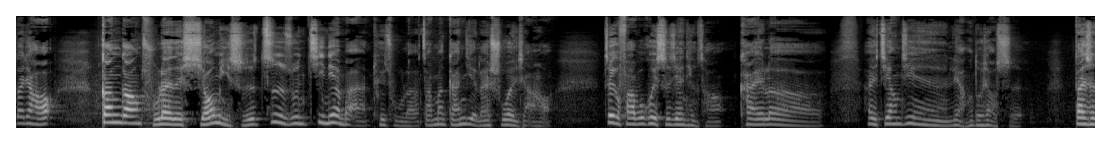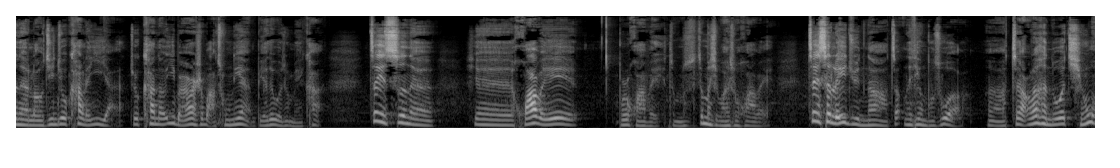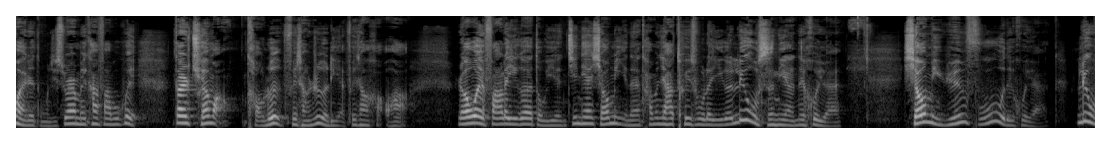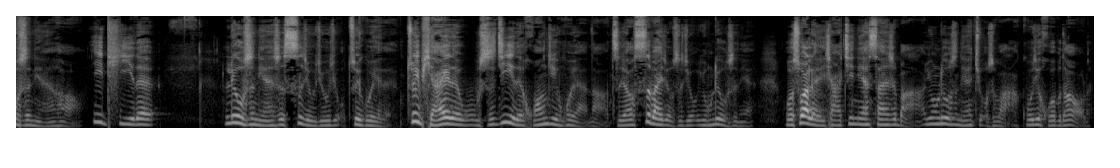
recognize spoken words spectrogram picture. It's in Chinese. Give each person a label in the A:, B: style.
A: 大家好，刚刚出来的小米十至尊纪念版推出了，咱们赶紧来说一下哈。这个发布会时间挺长，开了还将近两个多小时，但是呢，老金就看了一眼，就看到一百二十瓦充电，别的我就没看。这次呢，呃，华为不是华为，怎么这么喜欢说华为？这次雷军呐，整的挺不错啊，讲了很多情怀的东西。虽然没看发布会，但是全网。讨论非常热烈，非常好哈。然后我也发了一个抖音，今天小米呢，他们家推出了一个六十年的会员，小米云服务的会员，六十年哈，一 T 的六十年是四九九九，最贵的，最便宜的五十 G 的黄金会员呐，只要四百九十九，用六十年。我算了一下，今年三十八，用六十年九十八，估计活不到了。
